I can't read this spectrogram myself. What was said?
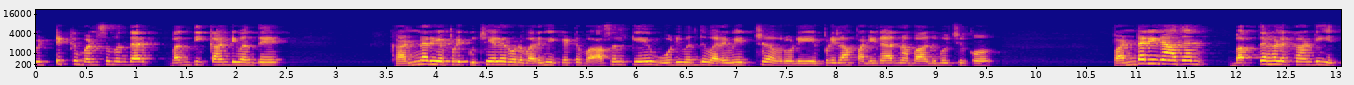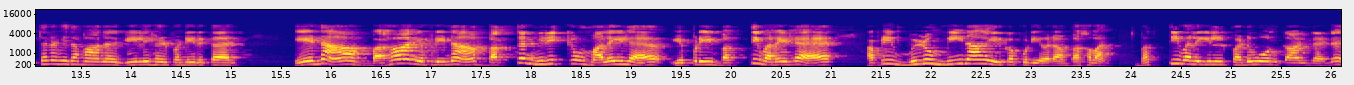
பிட்டுக்கு மண் சுமந்தார் பந்திக்காண்டி வந்து. கண்ணர் எப்படி குச்சேலரோட வருகை கேட்டு வாசலுக்கே ஓடி வந்து வரவேற்று அவருடைய எப்படிலாம் பண்ணினார் நம்ம அனுபவிச்சிருக்கோம். பண்டரிநாதன் பக்தர்களுக்காண்டி எத்தனை விதமான லீலைகள் பண்ணியிருக்கார். ஏன்னா பகவான் எப்படின்னா பக்தன் விரிக்கும் மலையில எப்படி பக்தி வலையில அப்படி விழும் மீனாக இருக்கக்கூடியவராம் பகவான். பக்தி வலையில் படுவோன் காண்கன்னு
